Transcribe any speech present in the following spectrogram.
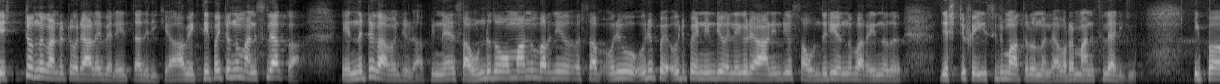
ജസ്റ്റ് ഒന്ന് കണ്ടിട്ട് ഒരാളെ വിലയിരുത്താതിരിക്കുക. ആ വ്യക്തിയെ പറ്റി ഒന്ന് മനസ്സിലാക്കുക. എന്നിട്ട് കമന്റ് ഇടുക. പിന്നെ സൗണ്ട് തോമാന്നും പറഞ്ഞ് ഒരു ഒരു ഒരു പെണ്ണിന്റെയോ അല്ലെങ്കിൽ ഒരു ആണിന്റെയോ സൗന്ദര്യം എന്ന് പറയുന്നത് ജസ്റ്റ് ഫേസിൽ മാത്രമൊന്നുമല്ല അവരുടെ മനസ്സിലായിരിക്കും. ഇപ്പോൾ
